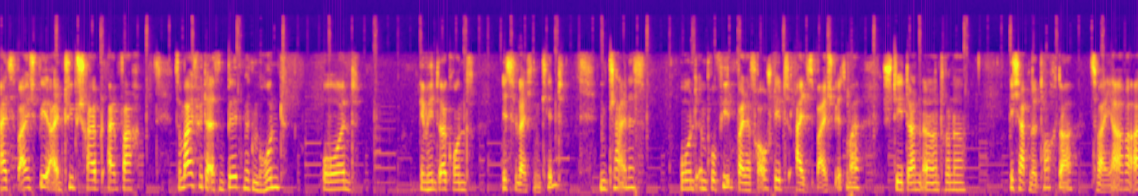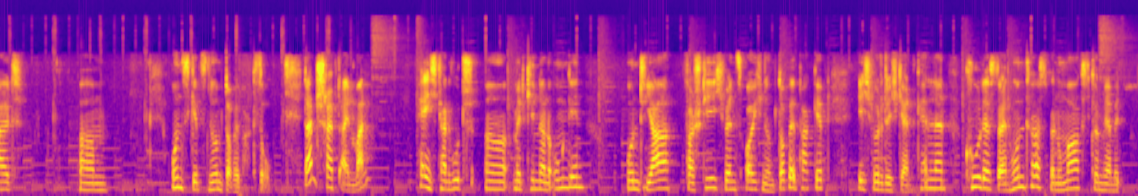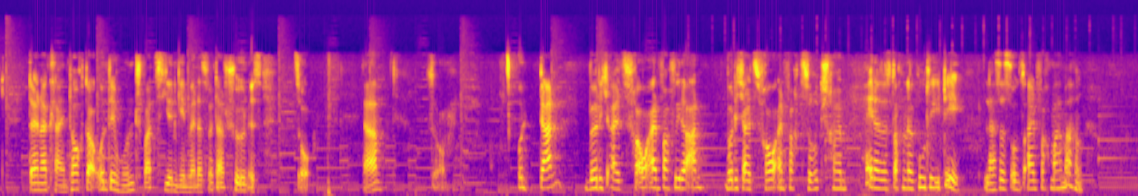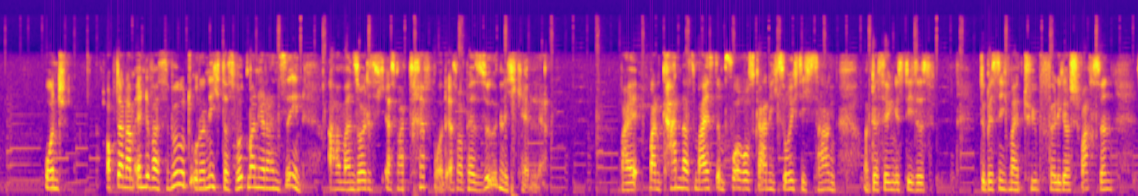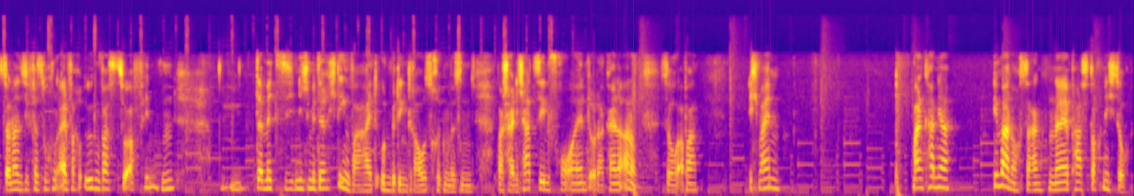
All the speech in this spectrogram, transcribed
Als Beispiel, ein Typ schreibt einfach, zum Beispiel, da ist ein Bild mit einem Hund und im Hintergrund ist vielleicht ein Kind, ein kleines. Und im Profil bei der Frau steht, als Beispiel jetzt mal, steht dann äh, drin, ich habe eine Tochter, zwei Jahre alt, ähm, uns gibt es nur im Doppelpack. So. Dann schreibt ein Mann, hey, ich kann gut äh, mit Kindern umgehen Und ja, verstehe ich, wenn es euch nur im Doppelpack gibt. Ich würde dich gern kennenlernen. Cool, dass du einen Hund hast. Wenn du magst, können wir mit deiner kleinen Tochter und dem Hund spazieren gehen, wenn das Wetter schön ist. So. Ja. So. Und dann würde ich als Frau einfach wieder an, würde ich als Frau einfach zurückschreiben, hey, das ist doch eine gute Idee. Lass es uns einfach mal machen. Und ob dann am Ende was wird oder nicht, das wird man ja dann sehen. Aber man sollte sich erstmal treffen und erstmal persönlich kennenlernen. Weil man kann das meist im Voraus gar nicht so richtig sagen. Und deswegen ist dieses, du bist nicht mein Typ, völliger Schwachsinn, sondern sie versuchen einfach irgendwas zu erfinden, damit sie nicht mit der richtigen Wahrheit unbedingt rausrücken müssen. Wahrscheinlich hat sie einen Freund oder keine Ahnung. So, aber ich meine, man kann ja immer noch sagen, nee, passt doch nicht so.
